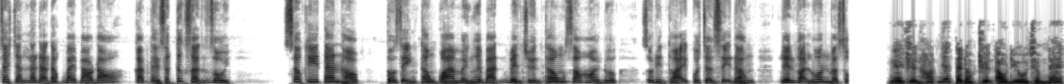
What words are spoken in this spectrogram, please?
chắc chắn là đã đọc bài báo đó, cảm thấy rất tức giận rồi. Sau khi tan họp, Tổ Dĩnh thông qua mấy người bạn bên truyền thông dò hỏi được số điện thoại của Trần Sĩ Đồng, liền gọi luôn vào số. Nghe chuyện hot nhất tại đọc truyện audio.net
